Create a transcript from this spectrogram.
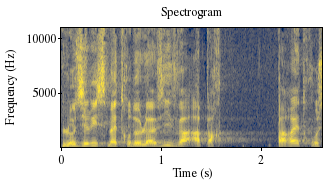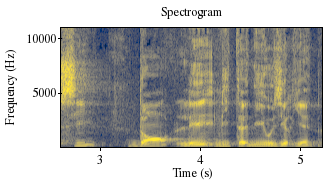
L'Osiris, maître de la vie, va apparaître aussi dans les litanies osiriennes.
